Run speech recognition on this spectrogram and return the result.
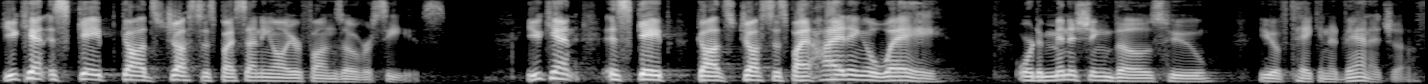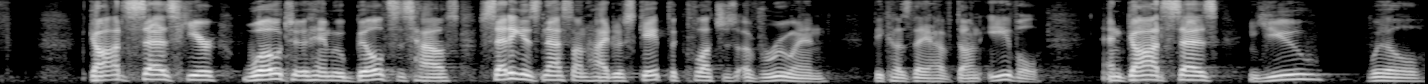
You can't escape God's justice by sending all your funds overseas. You can't escape God's justice by hiding away or diminishing those who you have taken advantage of. God says here, Woe to him who builds his house, setting his nest on high to escape the clutches of ruin because they have done evil. And God says, You will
